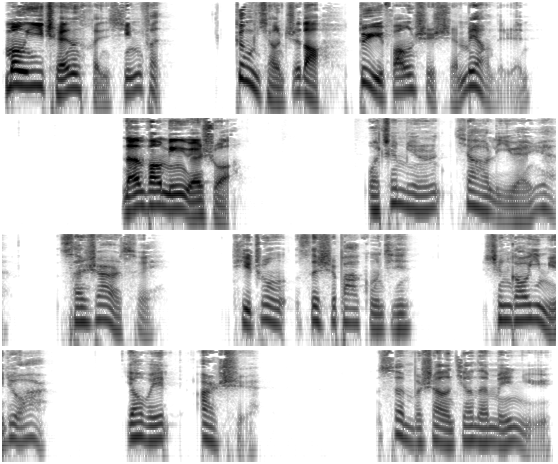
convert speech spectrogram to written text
孟依晨很兴奋，更想知道对方是什么样的人。南方名媛说：“我真名叫李媛媛，三十二岁，体重四十八公斤，身高一米六二，腰围二尺，算不上江南美女，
